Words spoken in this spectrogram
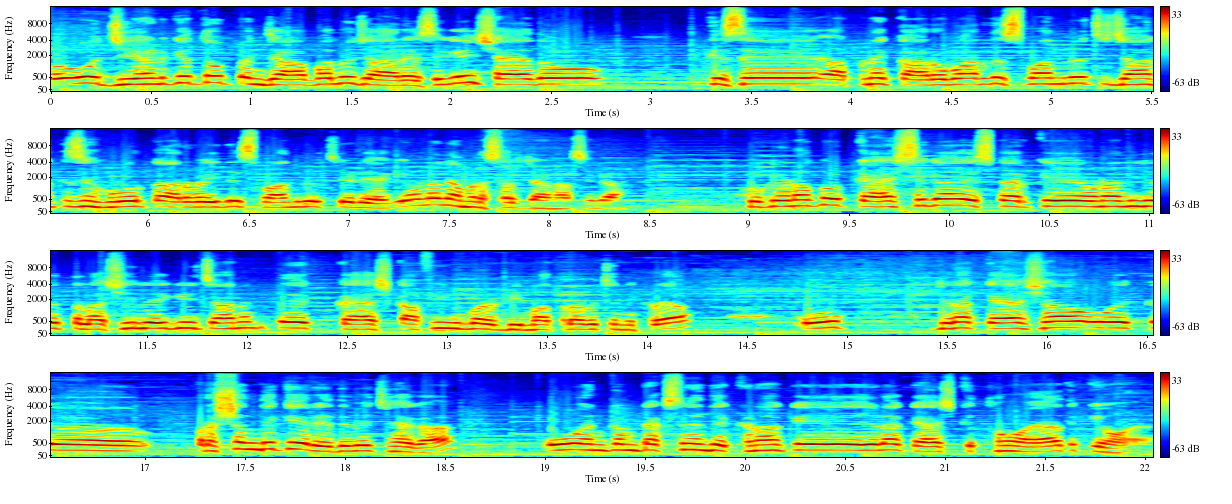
ਉਹ ਜੀਐਨਕੇ ਤੋਂ ਪੰਜਾਬ ਵੱਲ ਨੂੰ ਜਾ ਰਹੇ ਸੀਗੇ। ਸ਼ਾਇਦ ਉਹ ਕਿਸੇ ਆਪਣੇ ਕਾਰੋਬਾਰ ਦੇ ਸੰਬੰਧ ਵਿੱਚ ਜਾਂ ਕਿਸੇ ਹੋਰ ਕਾਰਵਾਈ ਦੇ ਸੰਬੰਧ ਵਿੱਚ ਜਿਹੜੇ ਹੈਗੇ ਉਹਨਾਂ ਨੇ ਅੰਮ੍ਰਿਤਸਰ ਜਾਣਾ ਸੀਗਾ। ਕਿਉਂਕਿ ਉਹਨਾਂ ਕੋਲ ਕੈਸ਼ ਸੀਗਾ, ਇਸ ਕਰਕੇ ਉਹਨਾਂ ਦੀ ਜੋ ਤਲਾਸ਼ੀ ਲਈ ਗਈ ਅਚਾਨਕ ਤੇ ਕੈਸ਼ ਕਾਫੀ ਵੱਡੀ ਮਾਤਰਾ ਵਿੱਚ ਨਿਕਲਿਆ। ਉਹ ਜਿਹੜਾ ਕੈਸ਼ ਆ, ਉਹ ਇੱਕ ਪ੍ਰਸ਼ਨ ਦੇ ਘੇਰੇ ਦੇ ਵਿੱਚ ਹੈਗਾ। ਉਹ ਇਨਕਮ ਟੈਕਸ ਨੇ ਦੇਖਣਾ ਕਿ ਜਿਹੜਾ ਕੈਸ਼ ਕਿੱਥੋਂ ਆਇਆ ਤੇ ਕਿਉਂ ਆਇਆ।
